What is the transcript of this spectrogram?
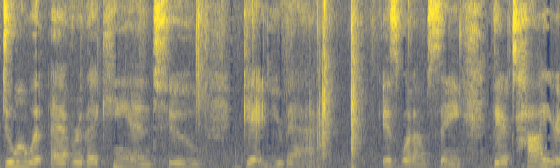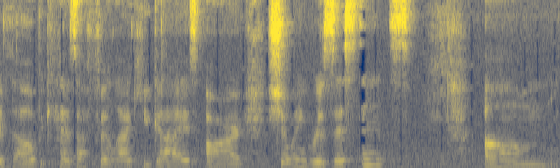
Doing whatever they can to get you back is what I'm saying. They're tired though because I feel like you guys are showing resistance. Um,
